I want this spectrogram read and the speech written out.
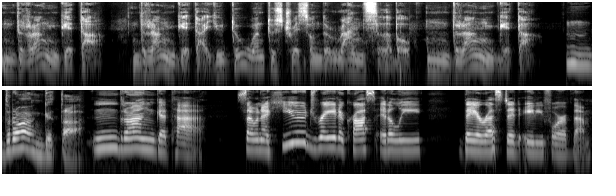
Ndrangheta. Ndrangheta. You do want to stress on the ran syllable. Ndrangheta. Ndrangheta. Ndrangheta. So, in a huge raid across Italy, they arrested 84 of them.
